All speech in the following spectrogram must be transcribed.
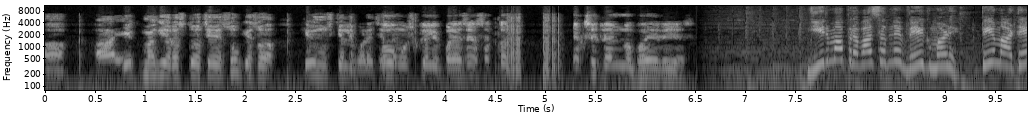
હા એક માગીય રસ્તો છે શું કેશો કેવી મુશ્કેલી પડે છે? બહુ મુશ્કેલી પડે છે સતત એક્સિડન્ટ નો ભય રહે છે. ગીરમાં પ્રવાસનને વેગ મળે તે માટે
